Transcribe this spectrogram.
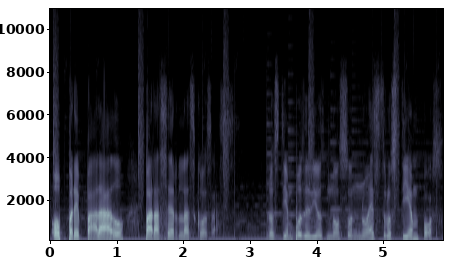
o preparado para hacer las cosas. Los tiempos de Dios no son nuestros tiempos.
